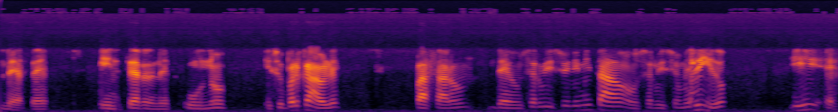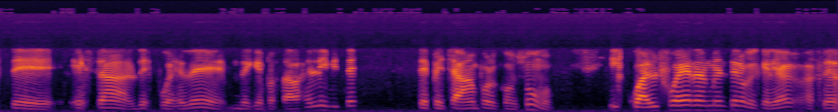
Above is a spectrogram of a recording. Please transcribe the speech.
de hacer Internet 1 y Supercable, pasaron de un servicio ilimitado a un servicio medido y este esta después de, de que pasabas el límite te pechaban por el consumo y cuál fue realmente lo que quería hacer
